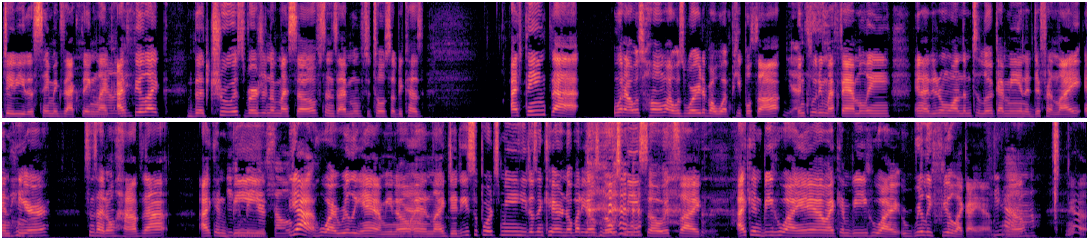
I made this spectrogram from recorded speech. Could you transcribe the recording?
JD the same exact thing. Like I feel like the truest version of myself since I moved to Tulsa because I think that when I was home, I was worried about what people thought, Yes. including my family, and I didn't want them to look at me in a different light. And here, since I don't have that, I can Mm-hmm. You be, can be yourself. yeah, who I really am, you know. Yeah. And like JD supports me, he doesn't care, nobody else knows me, so it's like I can be who I am. I can be who I really feel like I am. Yeah. You know? Yeah.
